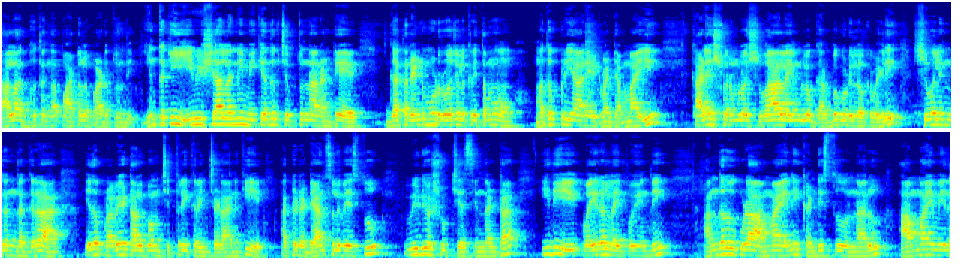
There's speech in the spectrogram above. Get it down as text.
చాలా అద్భుతంగా పాటలు పాడుతుంది. ఇంతకీ ఈ విషయాలన్నీ మీకెందుకు చెప్తున్నానంటే గత రెండు మూడు రోజుల క్రితము మధుప్రియ అనేటువంటి అమ్మాయి కాళేశ్వరంలో శివాలయంలో గర్భగుడిలోకి వెళ్ళి శివలింగం దగ్గర ఏదో ప్రైవేట్ ఆల్బమ్ చిత్రీకరించడానికి అక్కడ డ్యాన్సులు వేస్తూ వీడియో షూట్ చేసిందంట. ఇది వైరల్ అయిపోయింది. అందరూ కూడా ఆ అమ్మాయిని ఖండిస్తూ ఉన్నారు. ఆ అమ్మాయి మీద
